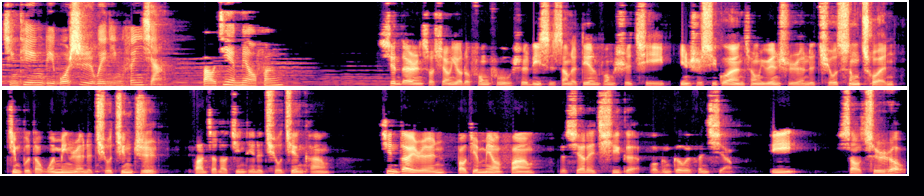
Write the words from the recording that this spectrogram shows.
请听李博士为您分享保健妙方。现代人所享有的丰富是历史上的巅峰时期，饮食习惯从原始人的求生存，进步到文明人的求精致，发展到今天的求健康。近代人保健妙方有下列七个，我跟各位分享。第一，少吃肉，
